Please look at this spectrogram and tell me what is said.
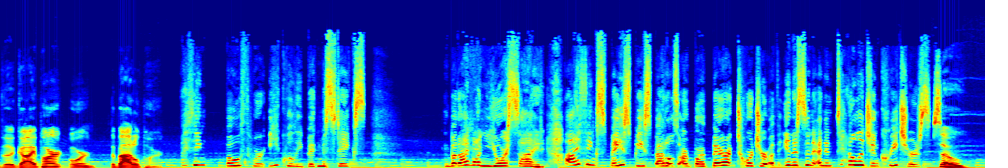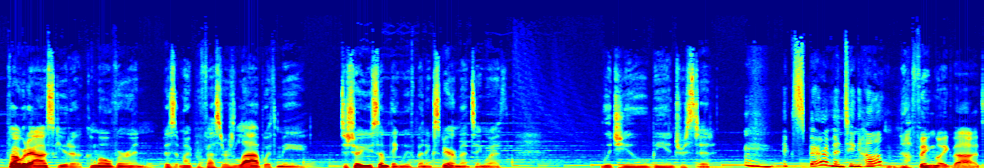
The guy part or the battle part? I think both were equally big mistakes. But I'm on your side. I think Space Beast battles are barbaric torture of innocent and intelligent creatures. So, if I were to ask you to come over and visit my professor's lab with me to show you something we've been experimenting with, would you be interested? Mm, experimenting, huh? Nothing like that.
